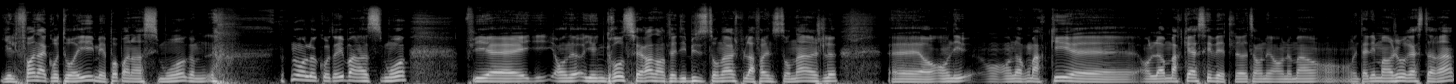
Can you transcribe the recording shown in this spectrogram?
il est le fun à côtoyer, mais pas pendant six mois. Comme nous, on l'a côtoyé pendant six mois. Puis euh, il y a une grosse différence entre le début du tournage et la fin du tournage. Là. Euh, on, on, l'a remarqué, on l'a remarqué assez vite. Là. On, est, on, est allé manger au restaurant.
